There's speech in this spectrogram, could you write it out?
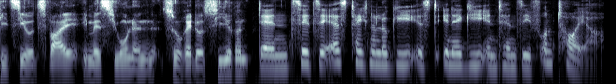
die CO2-Emissionen zu reduzieren. Denn CCS-Technologie ist energieintensiv und teuer.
